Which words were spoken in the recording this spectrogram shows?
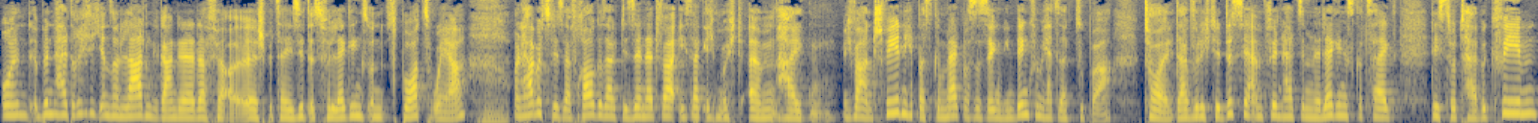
Und bin halt richtig in so einen Laden gegangen, der dafür äh, spezialisiert ist für Leggings und Sportswear. Und habe ich zu dieser Frau gesagt, die nett war, ich sag, ich möchte ähm, hiken. Ich war in Schweden, ich habe das gemerkt, das ist irgendwie ein Ding für mich. Hat sie gesagt, super, toll, da würde ich dir das ja empfehlen. Hat sie mir eine Leggings gezeigt, die ist total bequem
